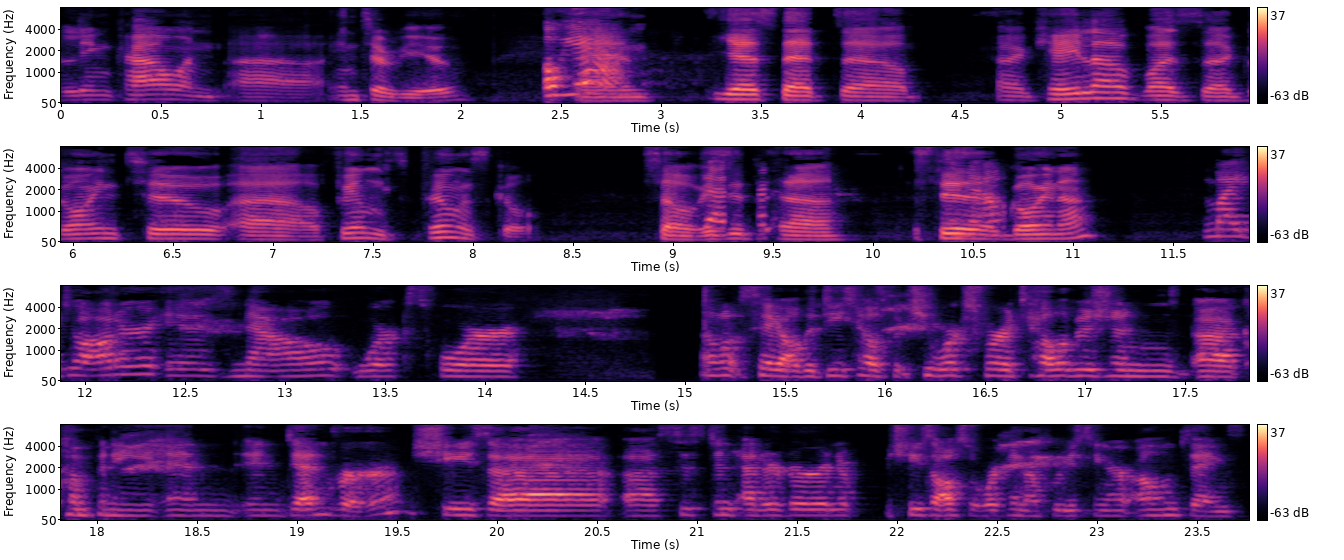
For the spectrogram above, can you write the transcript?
Lynn Cowan uh, interview. Oh yeah. And yes, that uh, uh, Kayla was uh, going to uh, film film school. So That's is it uh, still now, going on? My daughter is now works for. I won't say all the details, but she works for a television uh, company in in Denver. She's a, a assistant editor, and a, she's also working on producing her own things.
